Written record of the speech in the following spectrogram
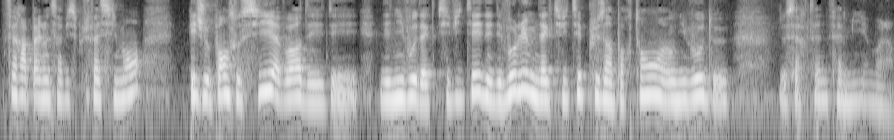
faire appel à nos services plus facilement. Et je pense aussi avoir des, des, des niveaux d'activité, des, des volumes d'activité plus importants euh, au niveau de, de certaines familles. Voilà.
